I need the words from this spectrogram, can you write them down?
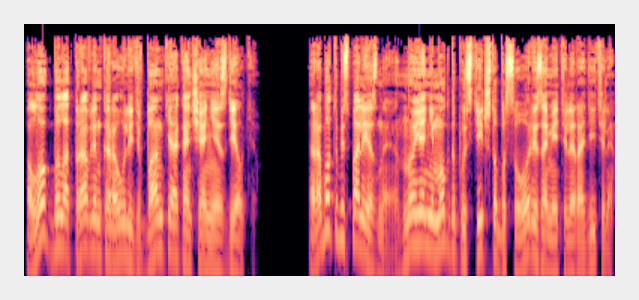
Лог был отправлен караулить в банке окончания сделки. Работа бесполезная, но я не мог допустить, чтобы Суори заметили родители.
